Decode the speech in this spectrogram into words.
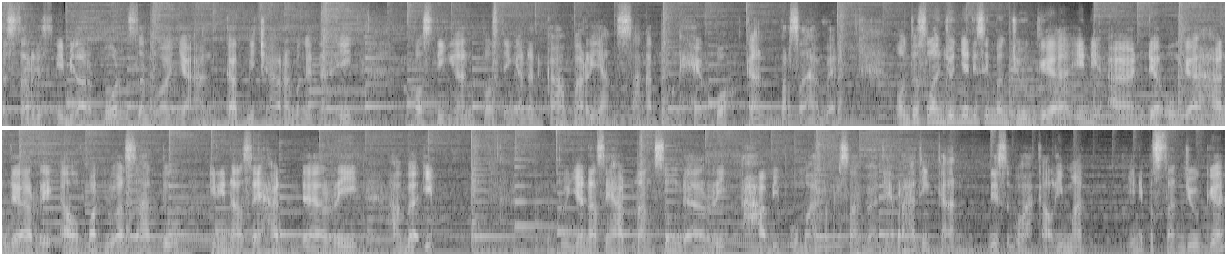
besar Rizky Bilar pun semuanya angkat bicara mengenai postingan-postingan dan kabar yang sangat menghebohkan persahabat. Untuk selanjutnya disimak juga, ini ada unggahan dari Elfat21. Ini nasihat dari Habaib. Tentunya nasihat langsung dari Habib Umar, persahabat ya. Perhatikan di sebuah kalimat, ini pesan juga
